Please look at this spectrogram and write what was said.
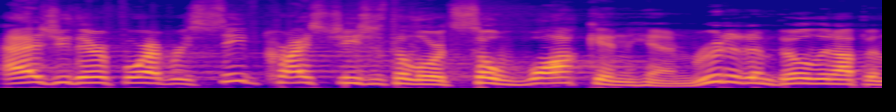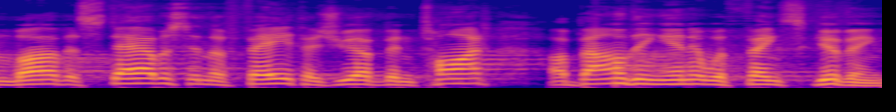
As you therefore have received Christ Jesus the Lord, so walk in him, rooted and building up in love, established in the faith as you have been taught, abounding in it with thanksgiving.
